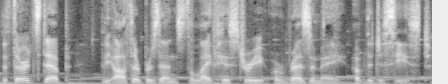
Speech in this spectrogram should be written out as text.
The third step, the author presents the life history or resume of the deceased.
